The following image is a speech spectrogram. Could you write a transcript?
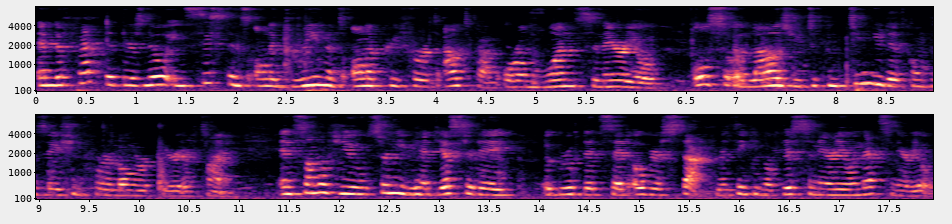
And the fact that there's no insistence on agreement on a preferred outcome or on one scenario also allows you to continue that conversation for a longer period of time. And some of you, certainly we had yesterday a group that said, oh, we're stuck. We're thinking of this scenario and that scenario.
